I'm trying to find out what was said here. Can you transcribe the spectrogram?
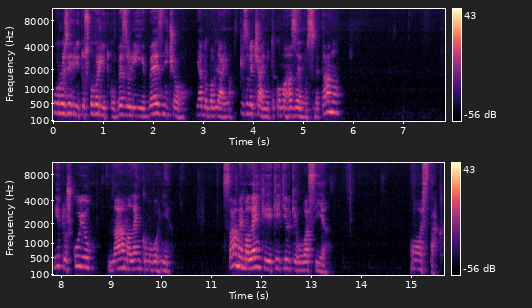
у розігріту сковорідку без олії, без нічого, я додаю звичайну таку магазинну сметану і тушкую на маленькому вогні. Самий маленький, який тільки у вас є. Ось так.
